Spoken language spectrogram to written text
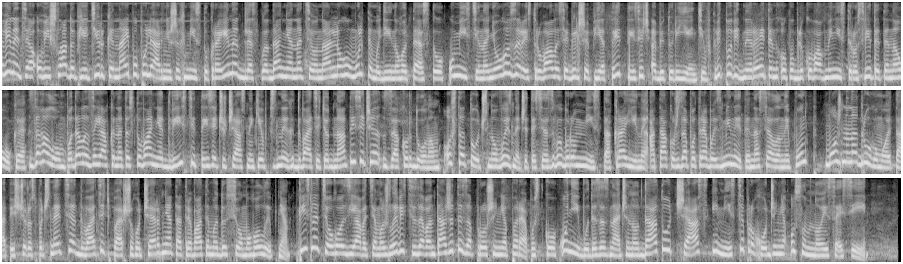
Вінниця увійшла до п'ятірки найпопулярніших міст України для складання національного мультимедійного тесту. У місті на нього зареєструвалося більше п'яти тисяч абітурієнтів. Відповідний рейтинг опублікував міністр освіти та науки. Загалом подали заявки на тестування 200 тисяч учасників, з них 21 тисяча за кордоном. Остаточно визначитися з вибором міста, країни, а також за потреби змінити населений пункт можна на другому етапі, що розпочнеться 21 червня та триватиме до 7 липня. Після цього з'явиться можливість завантажити запрошення перепустку. У ній буде зазначено дату, час і місце проходження основної сесії.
